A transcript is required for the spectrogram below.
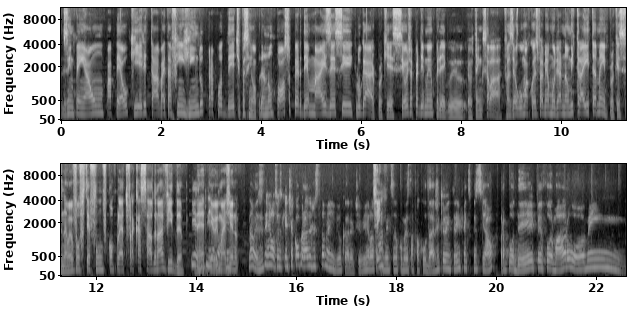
desempenhar um papel que ele tá, vai estar tá fingindo para poder, tipo assim, eu não posso perder mais esse lugar, porque se eu já perdi meu emprego, eu, eu tenho que, sei lá, fazer alguma coisa para minha mulher não me trair também, porque senão eu vou ter um completo fracassado na vida, e né? Eu imagino... Não, existem relações que a gente é cobrado disso também, viu, cara? Eu tive relacionamentos Sim. no começo da faculdade que eu entrei em fé especial para poder performar o homem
